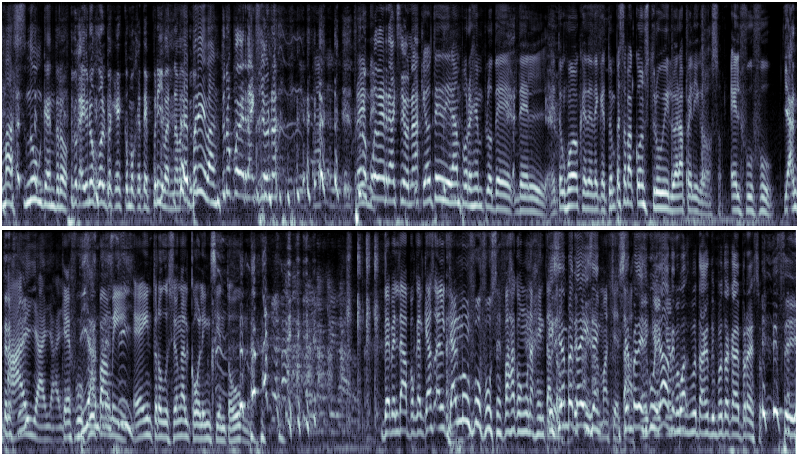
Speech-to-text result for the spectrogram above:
Más nunca entró. Porque hay unos golpes que como que te privan. nada más. Te privan. Tú no puedes reaccionar. Tú no puedes reaccionar. ¿Qué ustedes dirán, por ejemplo, de- del. Este es un juego que desde que tú empezabas a construirlo era peligroso. El Fufu. Ya entre sí. Ay, ay, ay. Que Fufu para mí sí. es introducción al Colin 101. De verdad, porque el que, el que arma un Fufu se faja con una gente. Y siempre te dicen, siempre te dicen, cuidado, que cua- está dispuesto a caer preso. Sí.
